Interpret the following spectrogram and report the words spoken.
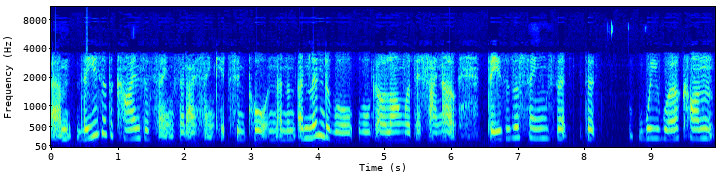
Um, these are the kinds of things that I think it's important, and, and Linda will, will go along with this, I know. These are the things that, that we work on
